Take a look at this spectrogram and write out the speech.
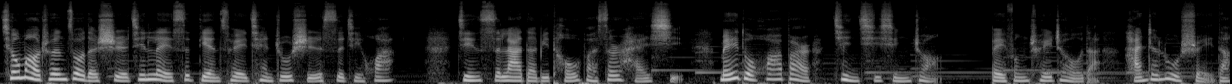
邱茂春做的是金蕾丝点翠嵌珠石四季花，金丝拉得比头发丝儿还细，每朵花瓣尽其形状，被风吹皱的、含着露水的、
